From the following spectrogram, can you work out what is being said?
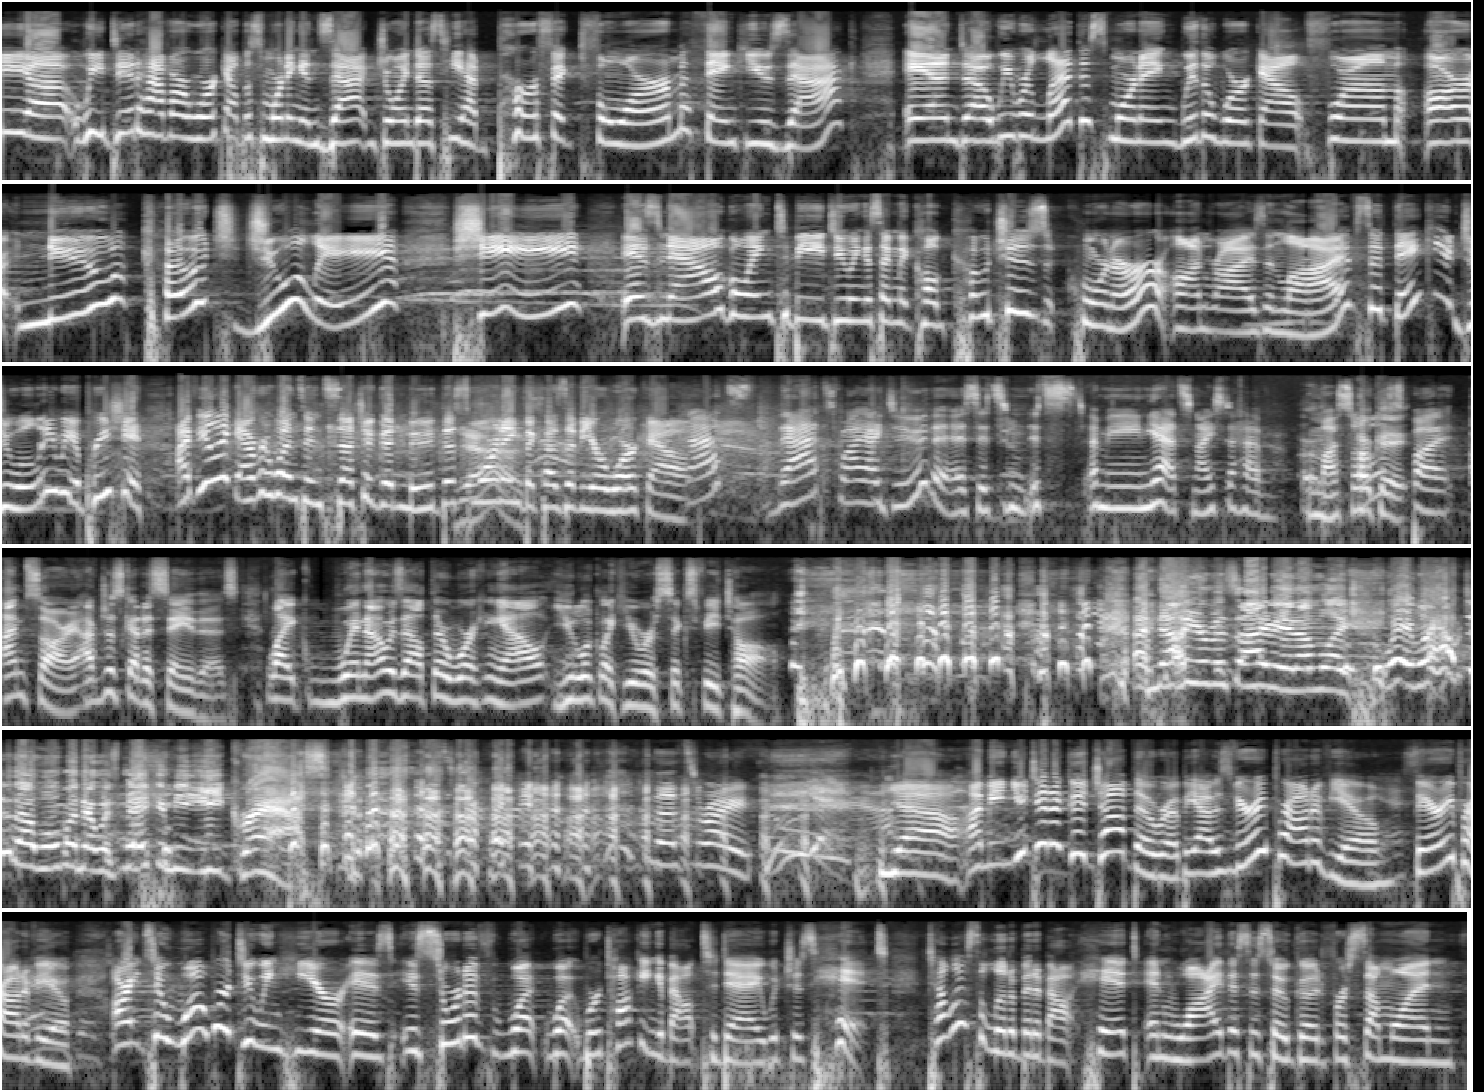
We, uh, we did have our workout this morning, and Zach joined us. He had perfect form. Thank you, Zach. And uh, we were led this morning with a workout from our new coach, Julie. She is now going to be doing a segment called Coach's Corner on Rise and Live. So thank you, Julie. We appreciate it. I feel like everyone's in such a good mood this Yes. morning because of your workout. That's that's why I do this. It's it's. I mean, yeah, it's nice to have muscles, Okay, but I'm sorry. I've just got to say this. Like when I was out there working out, you look like you were six feet tall. and now you're beside me, and I'm like, wait, what happened to that woman that was making me eat grass? That's right. That's right. Yeah. I mean, you did a good job though, Roby. I was very proud of you. very proud of you. All right. So what we're doing here is is sort of what what we're talking about today, which is HIIT. Tell us a little bit about HIIT and why this is so good for someone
